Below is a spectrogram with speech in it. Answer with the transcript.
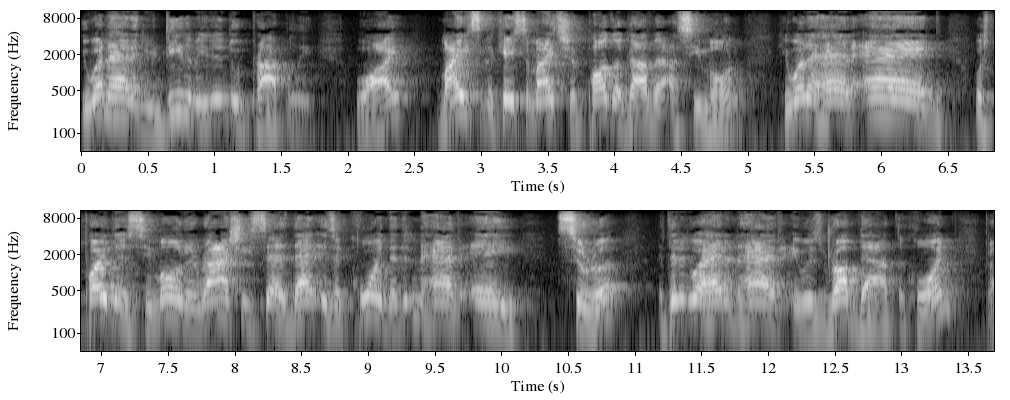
You went ahead and you did them, you didn't do it properly. Why? Mice, in the case of mice, shapada gave a simon. He went ahead and was poida in simon, and Rashi says that is a coin that didn't have a tsura. It didn't go ahead and have, it was rubbed out, the coin. You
